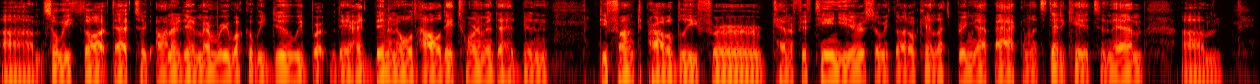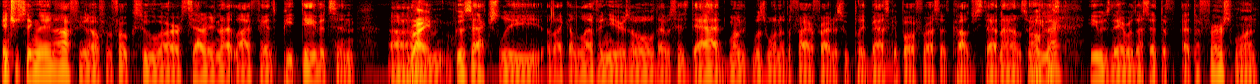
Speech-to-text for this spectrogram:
Um, so we thought that to honor their memory, what could we do? We there had been an old holiday tournament that had been defunct probably for 10 or 15 years. So we thought, okay, let's bring that back and let's dedicate it to them. Um, interestingly enough, you know, for folks who are Saturday Night Live fans, Pete Davidson um, right. was actually like 11 years old. That was his dad. One was one of the firefighters who played basketball for us at College of Staten Island. So okay. he was he was there with us at the at the first one,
